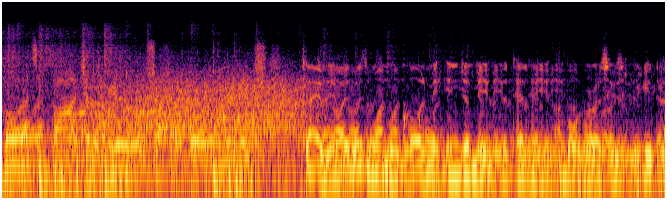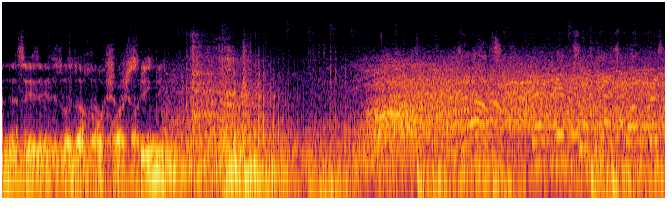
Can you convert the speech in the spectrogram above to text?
before with it. Oh, that's a fine shot. A beautiful shot on board the Greenidge. Clive Lloyd was the one who called me in Jamaica to tell me about World Series cricket and they said this was a hush hush thing. He's out. Magnificent catch by West.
